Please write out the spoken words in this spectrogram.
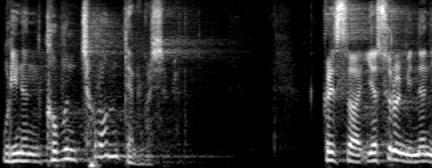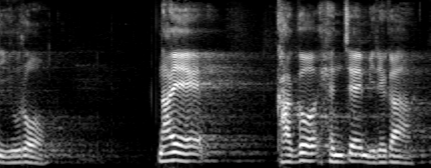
우리는 그분처럼 되는 것입니다. 그래서 예수를 믿는 이유로 나의 과거, 현재, 미래가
